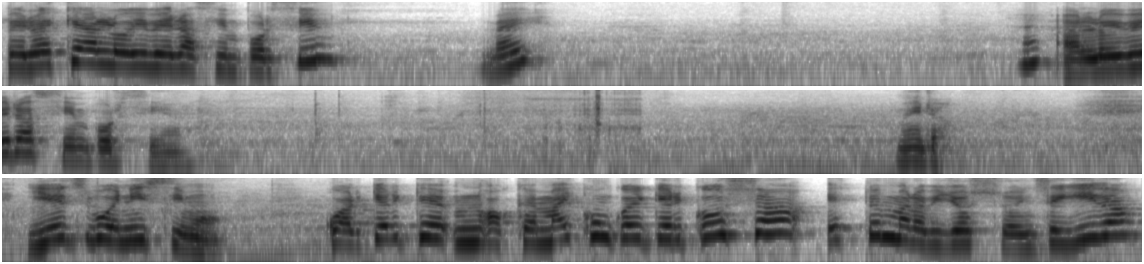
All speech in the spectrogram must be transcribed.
Pero es que aloe vera 100%. ¿Veis? ¿Eh? Aloe vera 100%. Mira. Y es buenísimo. Cualquier que os quemáis con cualquier cosa, esto es maravilloso. Enseguida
